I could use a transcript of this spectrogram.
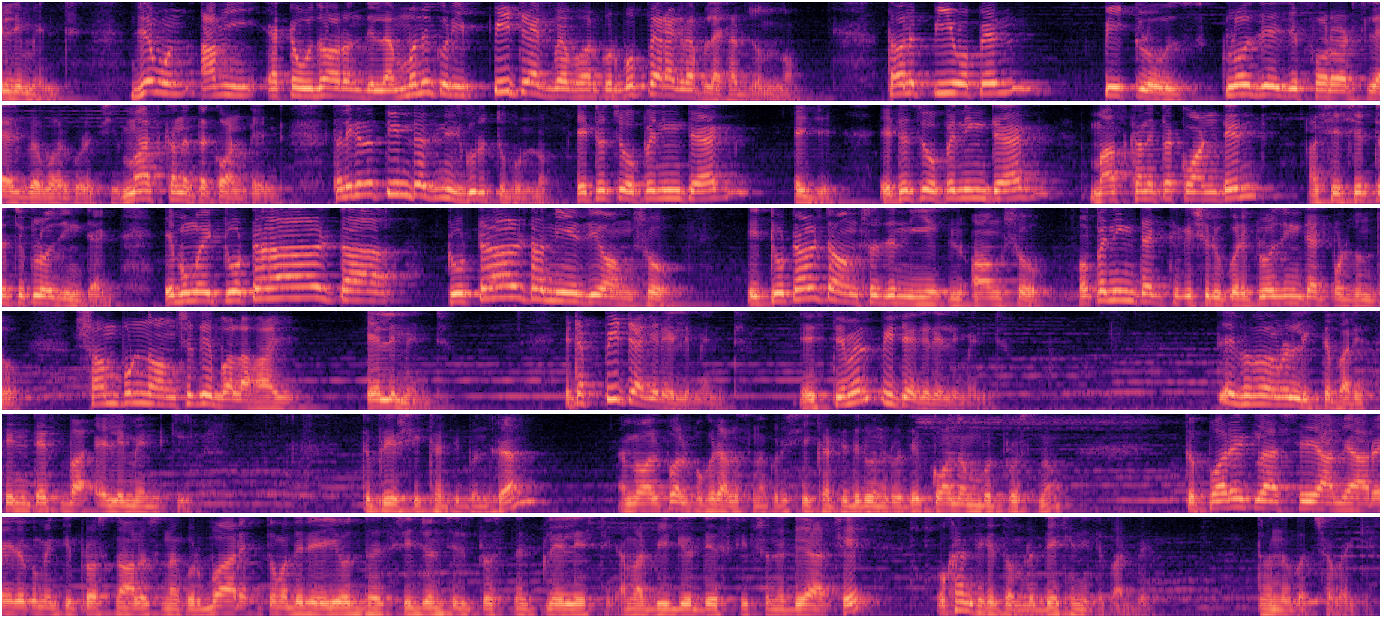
এলিমেন্ট যেমন আমি একটা উদাহরণ দিলাম, মনে করি পি ট্যাগ ব্যবহার করব প্যারাগ্রাফ লেখার জন্য। তাহলে পি ওপেন পি ক্লোজ ক্লোজে যে ফরওয়ার্ড স্ল্যাশ ব্যবহার করেছি, মাঝখানে একটা কন্টেন্ট তাহলে এখানে তিনটা জিনিস গুরুত্বপূর্ণ। এটা হচ্ছে ওপেনিং ট্যাগ এই যে, এটা হচ্ছে ওপেনিং ট্যাগ মাঝখানে একটা কন্টেন্ট আর শেষেরটা হচ্ছে ক্লোজিং ট্যাগ এবং এই টোটালটা টোটালটা নিয়ে যে অংশ, এই টোটালটা অংশ যে নিয়ে, অংশ ওপেনিং ট্যাগ থেকে শুরু করে ক্লোজিং ট্যাগ পর্যন্ত, সম্পূর্ণ অংশকে বলা হয় এলিমেন্ট এটা পি ট্যাগের এলিমেন্ট এইচটিএমএল পি ট্যাগের এলিমেন্ট তো এইভাবে আমরা লিখতে পারি সিনটেক্স বা এলিমেন্ট কি। তো প্রিয় শিক্ষার্থী বন্ধুরা, আমি অল্প অল্প করে আলোচনা করি শিক্ষার্থীদের অনুরোধে, ক নম্বর প্রশ্ন তো পরের ক্লাসে আমি আরও এরকম একটি প্রশ্ন আলোচনা করব। আর তোমাদের এই অধ্যায় সৃজনশীল প্রশ্নের প্লেলিস্ট আমার ভিডিও ডেসক্রিপশনে দেওয়া আছে। ওখান থেকে তোমরা দেখে নিতে পারবে। ধন্যবাদ সবাইকে।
